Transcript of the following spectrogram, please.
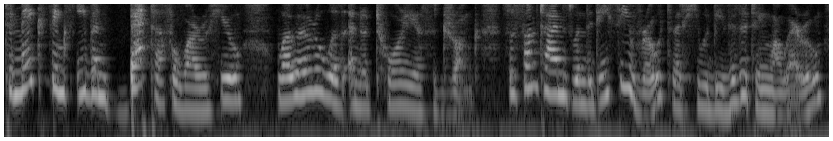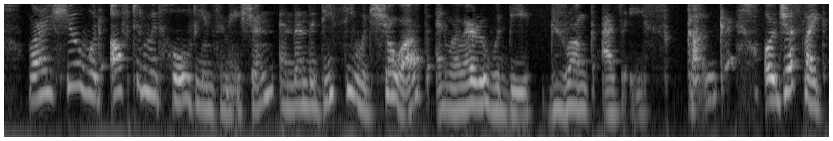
To make things even better for Waruhiu, Waweru was a notorious drunk. So sometimes when the DC wrote that he would be visiting Waweru, Waruhiu would often withhold the information, and then the DC would show up and Waweru would be drunk as a skunk, or just like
